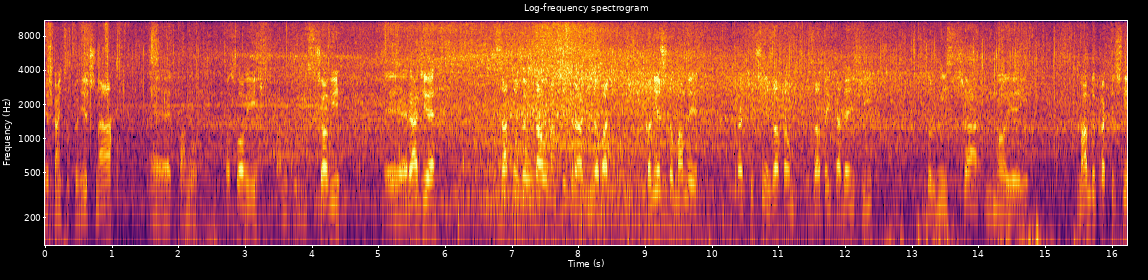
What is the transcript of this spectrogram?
mieszkańców Konieczna, panu posłowi, panu burmistrzowi, e, Radzie za to, że udało nam się zrealizować. Konieczno mamy praktycznie za, tą, za tej kadencji burmistrza i mojej mamy praktycznie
